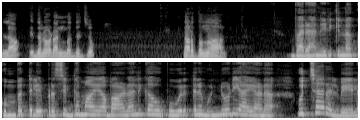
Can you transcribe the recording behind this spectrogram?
എല്ലാം ഇതിനോടനുബന്ധിച്ചും നടത്തുന്നതാണ്. വരാനിരിക്കുന്ന കുംഭത്തിലെ പ്രസിദ്ധമായ വാഴാലിക്കാവ് പൂരത്തിന് മുന്നോടിയായാണ് ഉച്ചാരൽ വേല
